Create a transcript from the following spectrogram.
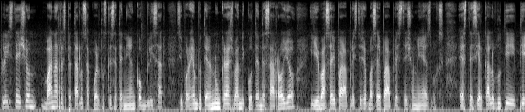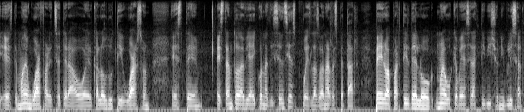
PlayStation van a respetar los acuerdos que se tenían con Blizzard. Si por ejemplo tienen un Crash Bandicoot en desarrollo y va a salir para PlayStation, va a salir para PlayStation y Xbox. Este, si el Call of Duty, este Modern Warfare, etcétera, o el Call of Duty Warzone, este, están todavía ahí con las licencias, pues las van a respetar. Pero a partir de lo nuevo que vaya a ser Activision y Blizzard,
